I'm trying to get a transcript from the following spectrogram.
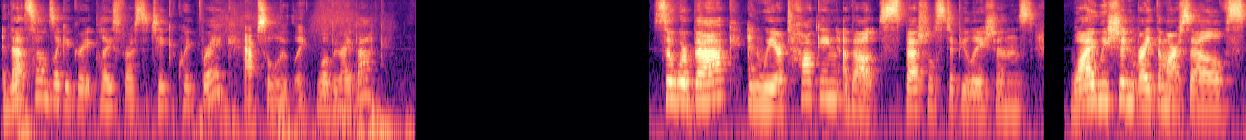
And that sounds like a great place for us to take a quick break. Absolutely. We'll be right back. So we're back and we are talking about special stipulations why we shouldn't write them ourselves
